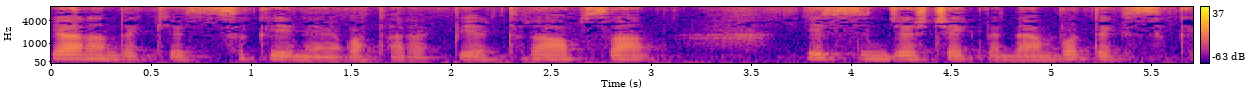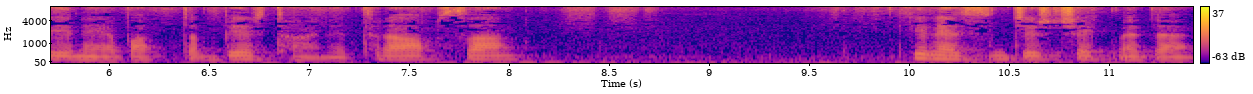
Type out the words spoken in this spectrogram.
yanındaki sık iğneye batarak bir trabzan hiç zincir çekmeden buradaki sık iğneye battım bir tane trabzan Yine zincir çekmeden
